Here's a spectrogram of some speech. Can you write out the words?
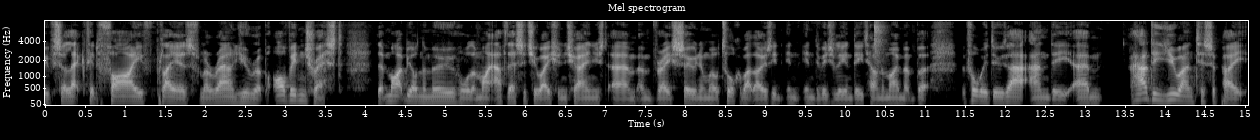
have selected five players from around Europe of interest that might be on the move or that might have their situation changed um, and very soon. And we'll talk about those in, in, individually in detail in a moment. But before we do that, Andy, um, how do you anticipate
